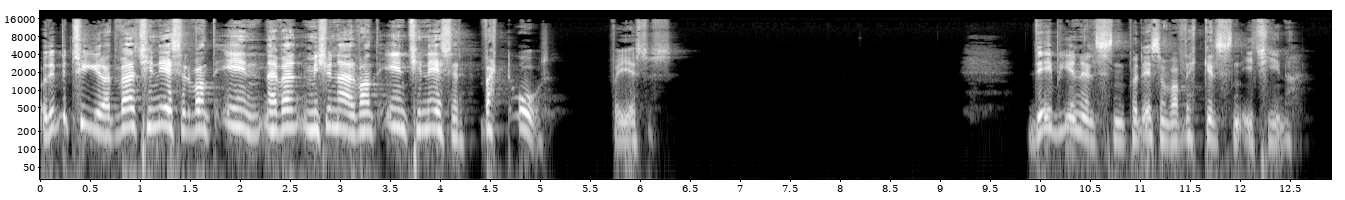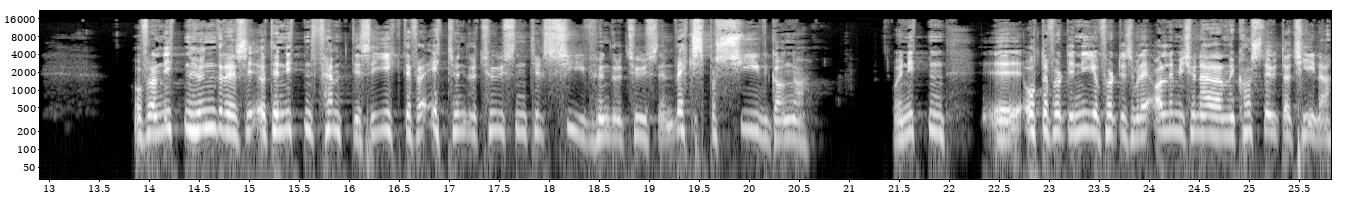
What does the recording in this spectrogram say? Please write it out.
Og Det betyr at hver, vant en, nei, hver misjonær vant én kineser hvert år for Jesus. Det er begynnelsen på det som var vekkelsen i Kina. Og Fra 1900 til 1950 så gikk det fra 100 000 til 700 000. En vekst på syv ganger. Og I 1948-49 så ble alle misjonærene kasta ut av Kina.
